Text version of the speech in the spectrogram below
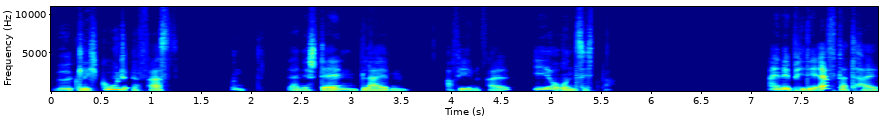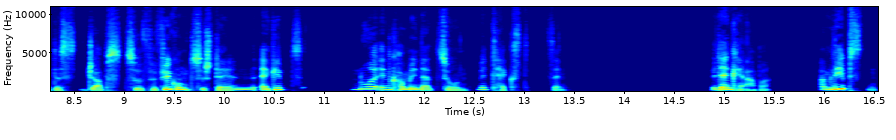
wirklich gut erfasst und deine Stellen bleiben auf jeden Fall eher unsichtbar. Eine PDF-Datei des Jobs zur Verfügung zu stellen, ergibt nur in Kombination mit Text Sinn. Bedenke aber, am liebsten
